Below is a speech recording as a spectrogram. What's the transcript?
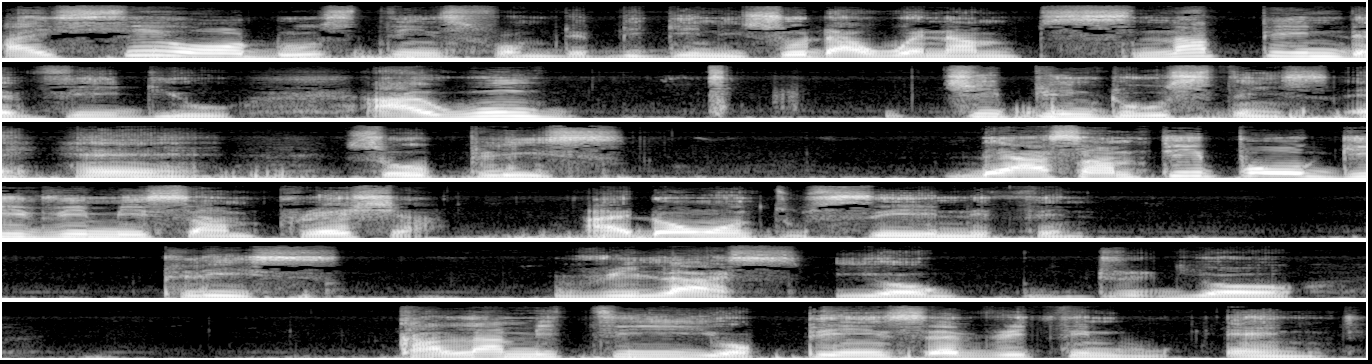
I say all those things from the beginning so that when I'm snapping the video, I won't chip in those things. So please, there are some people giving me some pressure. I don't want to say anything. Please, relax. Your your calamity, your pains, everything will end.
